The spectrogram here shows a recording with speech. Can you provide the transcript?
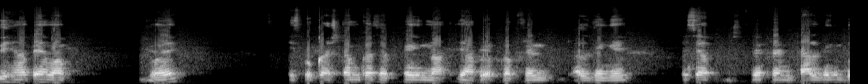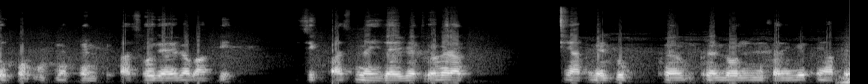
यहाँ पे हम आप जो है, इसको कस्टम कर सकते हैं, ना यहाँ पे अपना फ्रेंड डाल देंगे। जैसे आप जितने फ्रेंड डाल देंगे दोस्तों उतने फ्रेंड के पास हो जाएगा, बाकी किसी के पास नहीं जाएगा। तो अगर आप यहाँ पे फेसबुक फ्रेंड ओनली करेंगे तो यहाँ पे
